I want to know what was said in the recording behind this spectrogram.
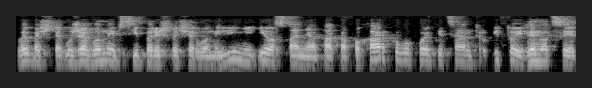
Вибачте, уже вони всі перейшли червоні лінії, і остання атака по Харкову по епіцентру, і той геноцид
